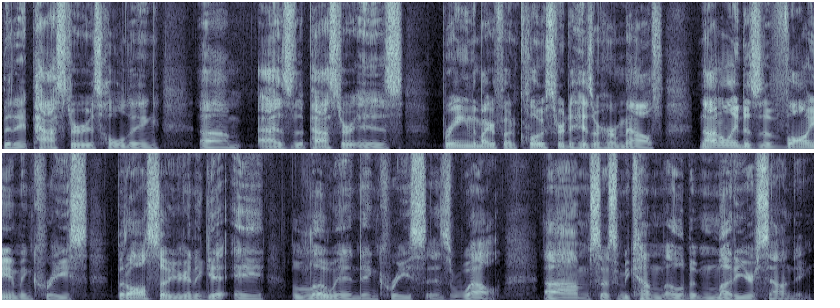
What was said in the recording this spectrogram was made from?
that a pastor is holding. Um, as the pastor is bringing the microphone closer to his or her mouth, not only does the volume increase, but also you're going to get a low end increase as well. Um, so it's going to become a little bit muddier sounding.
